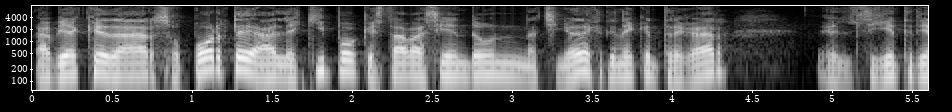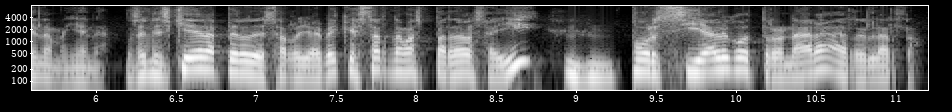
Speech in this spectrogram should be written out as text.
había que dar soporte al equipo que estaba haciendo una chingada que tenía que entregar el siguiente día en la mañana. O sea, ni siquiera era pero desarrollo. Había que estar nada más parados ahí por si algo tronara, arreglarlo.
